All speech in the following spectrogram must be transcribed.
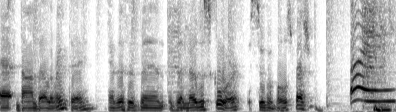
at Don Delarente, and this has been the Know the Score Super Bowl special. Bye.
